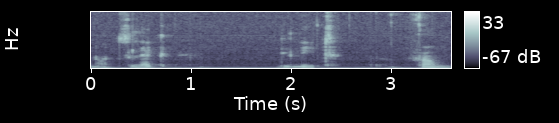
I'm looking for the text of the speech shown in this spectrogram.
not select delete from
